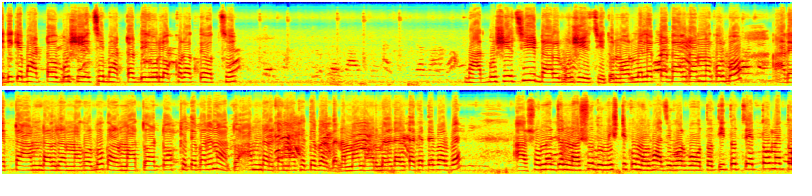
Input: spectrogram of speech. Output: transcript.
এদিকে ভাতটাও বসিয়েছি। ভাতটার দিকেও লক্ষ্য রাখতে হচ্ছে। ভাত বসিয়েছি, ডাল বসিয়েছি। তো নর্মাল একটা ডাল রান্না করব আর একটা আম ডাল রান্না করব, কারণ মা তো আর টক খেতে পারে না, তো আম ডালটা মা খেতে পারবে না। মা নর্মাল ডালটা খেতে পারবে। আর সোমের জন্য শুধু মিষ্টি কুমড় ভাজি করব। তো তিতো চেতো মেতো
